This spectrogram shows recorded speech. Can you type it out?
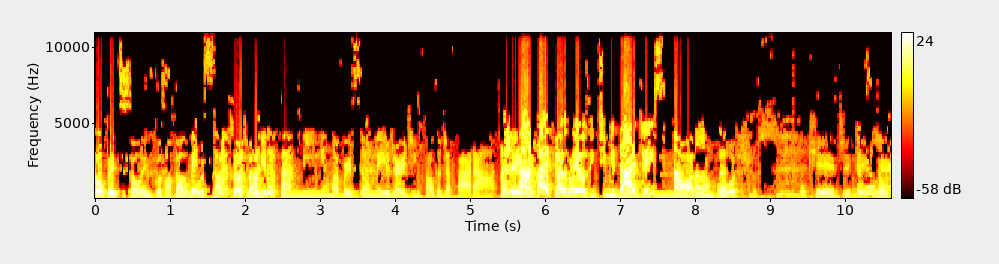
Competições, Uma gostamos? competição. Gente, bonita tá minha, uma versão meio Jardim em falta de aparar. Gente, Ai, meu agora- Deus, intimidade, hein, Nossa, Samanta? roxos. O que? De pernas.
